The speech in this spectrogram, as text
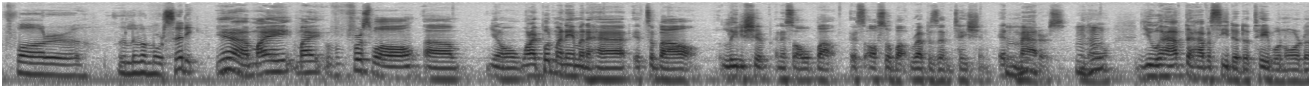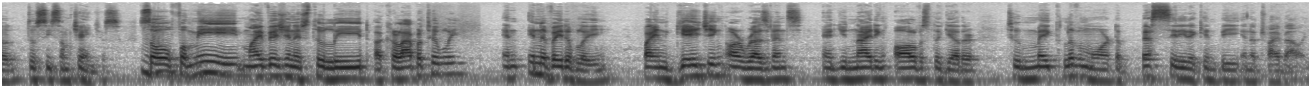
for uh, the Livermore city? Yeah, my my first of all, um, you know, when I put my name in a hat, it's about leadership and it's all about it's also about representation. It mm-hmm. matters. You mm-hmm. know, you have to have a seat at the table in order to see some changes. So mm-hmm. for me, my vision is to lead uh, collaboratively and innovatively by engaging our residents and uniting all of us together to make Livermore the best city that can be in the Tri Valley.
